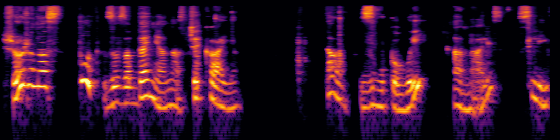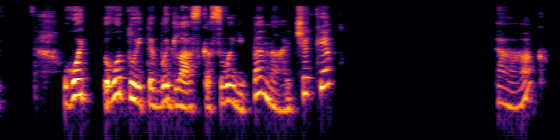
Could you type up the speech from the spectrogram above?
Що ж у нас тут за завдання нас чекає? Так, звуковий аналіз слів. Готуйте, будь ласка, свої пенальчики. Так.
